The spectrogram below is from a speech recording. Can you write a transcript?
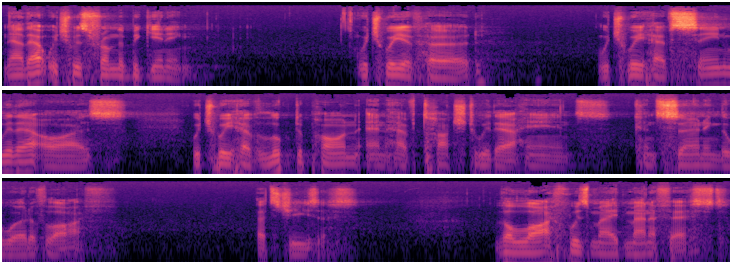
Now, that which was from the beginning, which we have heard, which we have seen with our eyes, which we have looked upon and have touched with our hands concerning the word of life. That's Jesus. The life was made manifest,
